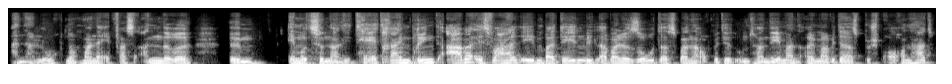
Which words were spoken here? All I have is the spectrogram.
analog nochmal eine etwas andere ähm, Emotionalität reinbringt. Aber es war halt eben bei denen mittlerweile so, dass man auch mit den Unternehmern immer wieder das besprochen hat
